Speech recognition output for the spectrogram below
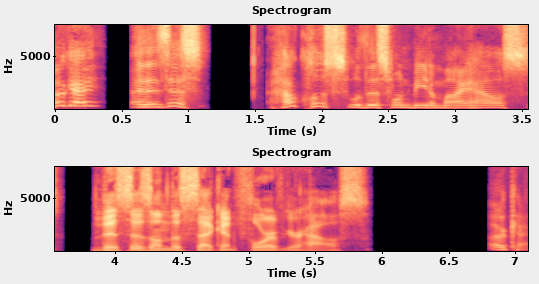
Okay. And is this? How close will this one be to my house? This is on the second floor of your house. Okay,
